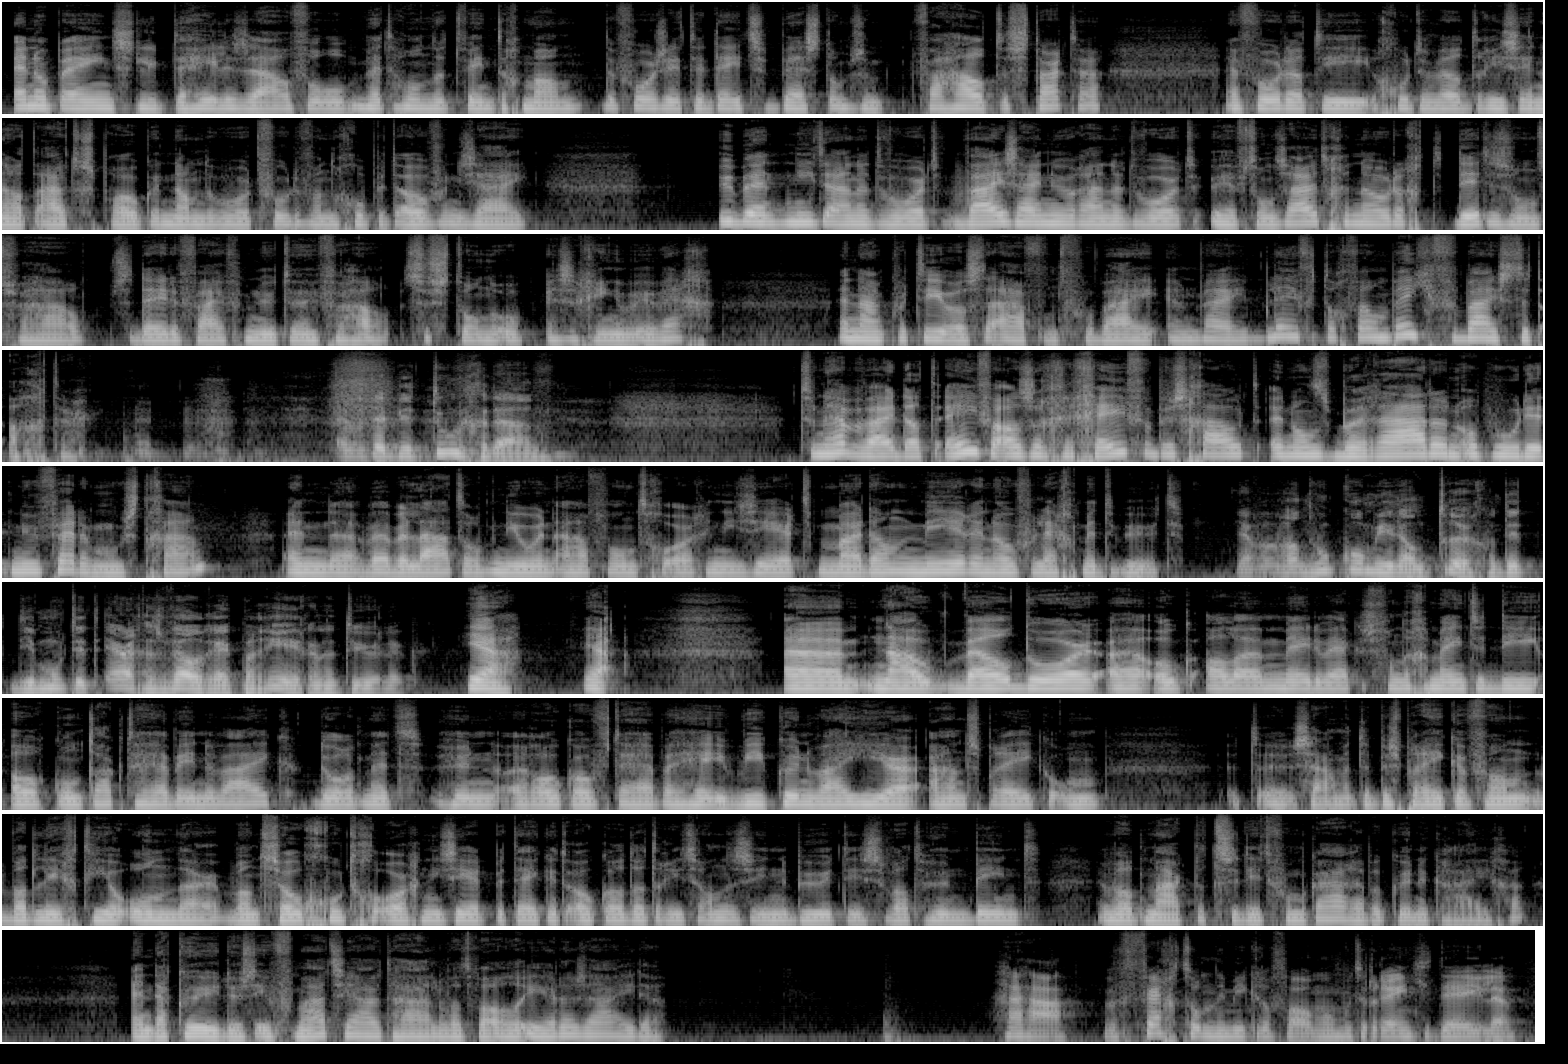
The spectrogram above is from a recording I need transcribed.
En opeens liep de hele zaal vol met 120 man. De voorzitter deed zijn best om zijn verhaal te starten. En voordat hij goed en wel drie zinnen had uitgesproken, nam de woordvoerder van de groep het over en die zei... U bent niet aan het woord, wij zijn nu aan het woord. U heeft ons uitgenodigd, dit is ons verhaal. Ze deden vijf minuten hun verhaal, ze stonden op en ze gingen weer weg. En na een kwartier was de avond voorbij en wij bleven toch wel een beetje verbijsterd achter. En wat heb je toen gedaan? Toen hebben wij dat even als een gegeven beschouwd en ons beraden op hoe dit nu verder moest gaan. En eh, we hebben later opnieuw een avond georganiseerd, maar dan meer in overleg met de buurt. Ja, wa- want hoe kom je dan terug? Want dit, je moet dit ergens wel repareren natuurlijk. Ja, ja. Ehm, nou, wel door eh, ook alle medewerkers van de gemeente die al contacten hebben in de wijk. Door het met hun er ook over te hebben. hey, wie kunnen wij hier aanspreken om eh, samen te bespreken van wat ligt hieronder? Want zo goed georganiseerd betekent ook al dat er iets anders in de buurt is wat hun bindt. En wat maakt dat ze dit voor elkaar hebben kunnen krijgen. En daar kun je dus informatie uithalen, wat we al eerder zeiden. Haha, we vechten om de microfoon. We moeten er eentje delen.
